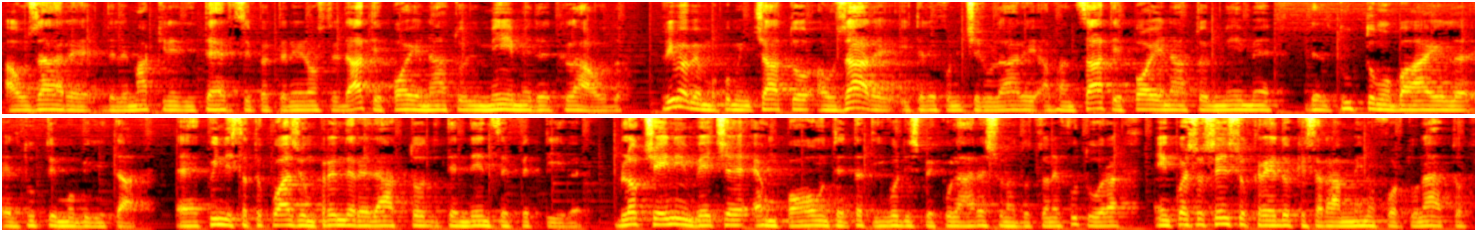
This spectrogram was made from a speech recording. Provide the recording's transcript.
a usare delle macchine di terzi per tenere i nostri dati e poi è nato il meme del cloud Prima abbiamo cominciato a usare i telefoni cellulari avanzati e poi è nato il meme del tutto mobile e il tutto in mobilità eh, quindi è stato quasi un prendere d'atto di tendenze effettive. Blockchain invece è un po' un tentativo di speculare su un'adozione futura e in questo senso credo che sarà meno fortunato.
